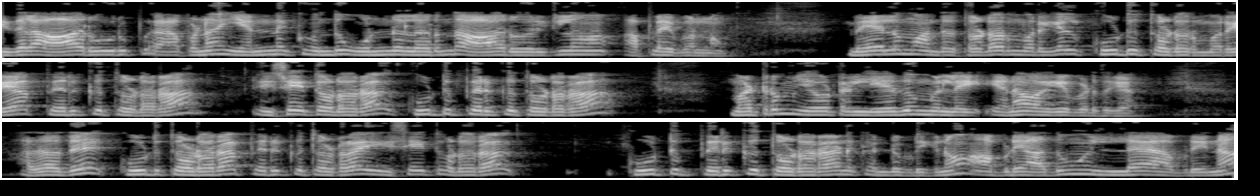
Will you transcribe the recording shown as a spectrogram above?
இதில் ஆறு உறுப்பு அப்படின்னா எண்ணுக்கு வந்து ஒன்றுலேருந்து ஆறு வரைக்கும் அப்ளை பண்ணோம். மேலும் அந்த தொடர்முறைகள் கூட்டு தொடர்முறையாக பெருக்கு தொடரா இசை தொடரா கூட்டு பெருக்கு தொடரா மற்றும் இவற்றில் எதுவும் இல்லை என வகைப்படுத்துக. அதாவது கூட்டு தொடரா பெருக்கு தொடரா இசை தொடரா கூட்டு பெருக்கு தொடரான்னு கண்டுபிடிக்கணும். அப்படி அதுவும் இல்லை அப்படின்னா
